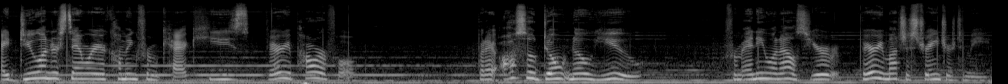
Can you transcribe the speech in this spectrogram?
I do understand where you're coming from, Qeck. He's very powerful. But I also don't know you from anyone else. You're very much a stranger to me.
